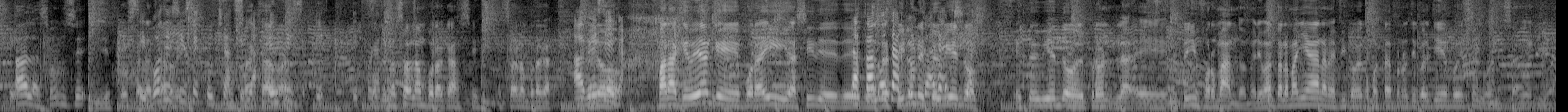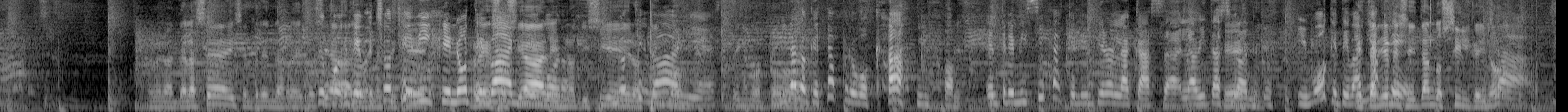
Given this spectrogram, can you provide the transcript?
Sí. a las 11 y después a Si la vos tarde decís escuchaste, la gente es, es- es por Porque acá. nos hablan por acá, sí, nos hablan por acá. A Pero veces- Para que vean que por ahí, así de, de, de refilón, estoy viendo, estoy viendo el pron- la- eh, me estoy informando. Me levanto a la mañana, me fijo a ver cómo está el pronóstico del tiempo y eso, y bueno, sabía que iban a me levanté a las 6, entré en las redes porque sociales. te- yo te dije, no te redes bañes, sociales, gordo. noticieros, No te tengo, bañes. tengo todo. Mira lo que estás provocando. Sí. Entre mis hijas que limpiaron la casa, la habitación, y vos que te bañaste. Estaría necesitando Silkei, ¿no?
